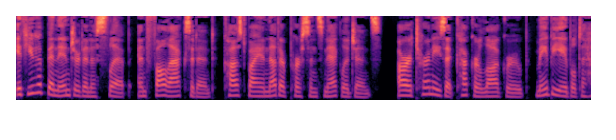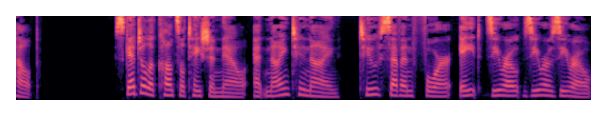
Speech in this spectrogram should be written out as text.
If you have been injured in a slip and fall accident caused by another person's negligence, our attorneys at Kucher Law Group may be able to help. Schedule a consultation now at 929 274 8000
